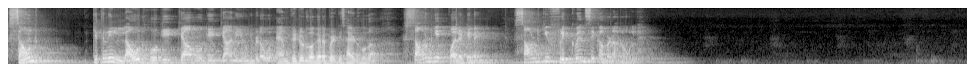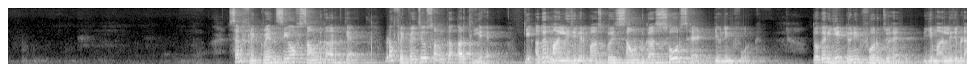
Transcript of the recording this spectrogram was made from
साउंड कितनी लाउड होगी, क्या होगी, क्या नहीं होगी बेटा, वो एम्पलीट्यूड वगैरह पर डिसाइड होगा। साउंड की क्वालिटी में साउंड की फ्रीक्वेंसी का बड़ा रोल है। सर फ्रीक्वेंसी ऑफ़ साउंड का अर्थ क्या है? बेटा फ्रीक्वेंसी ऑफ़ साउंड का अर्थ यह है कि अगर मान लीजिए मेरे पास कोई साउंड का सोर्स है ट्यूनिंग फोर्क तो अगर ये ट्यूनिंग फोर्क जो है, ये मान लीजिए बेटा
